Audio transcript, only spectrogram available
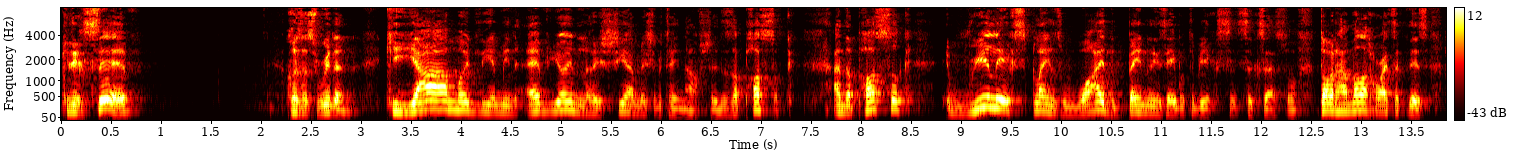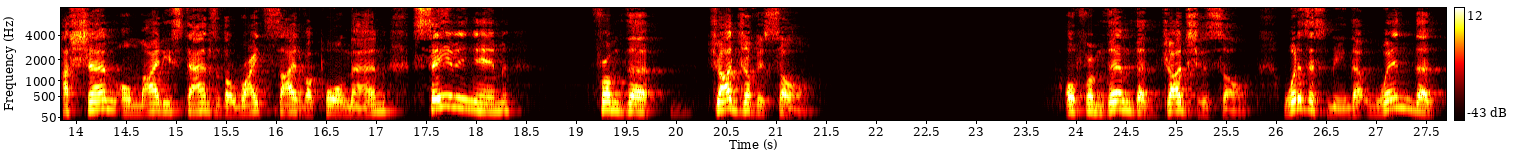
Kirichsiv, because it's written, Ki ya There's a pasuk, and the pasuk really explains why the Beinani is able to be successful. David HaMelech writes like this: Hashem Almighty stands at the right side of a poor man, saving him from the judge of his soul. Or from them that judge his soul. What does this mean? That when the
